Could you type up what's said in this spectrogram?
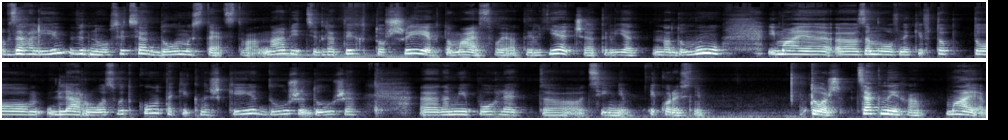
взагалі відноситься до мистецтва. Навіть для тих, хто шиє, хто має своє ательє чи ательє на дому і має е, замовників. Тобто для розвитку такі книжки дуже-дуже, е, на мій погляд, е, цінні і корисні. Тож, ця книга має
